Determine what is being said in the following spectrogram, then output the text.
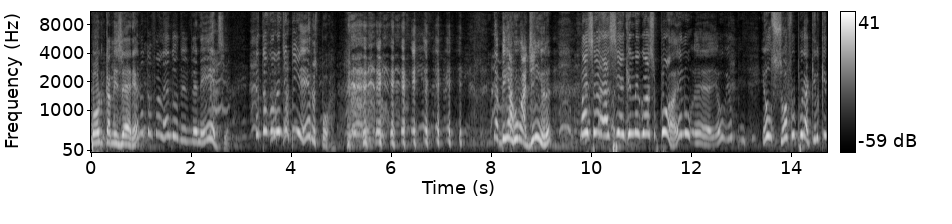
porca miséria. Eu não estou falando de Venezia. Eu estou falando de Pinheiros, porra. É bem arrumadinho, né? Mas, é, assim, aquele negócio, pô, eu, não, é, eu, eu, eu sofro por aquilo que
